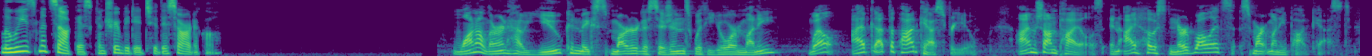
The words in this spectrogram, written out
Louise Matsakis contributed to this article. Want to learn how you can make smarter decisions with your money? Well, I've got the podcast for you. I'm Sean Pyles, and I host NerdWallet's Smart Money Podcast –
